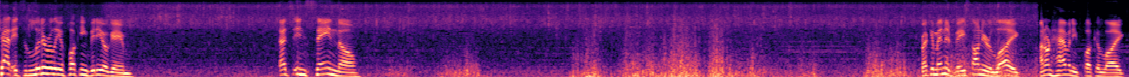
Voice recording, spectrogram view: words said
Chat, it's literally a fucking video game. That's insane, though. Recommended based on your likes. I don't have any fucking likes.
